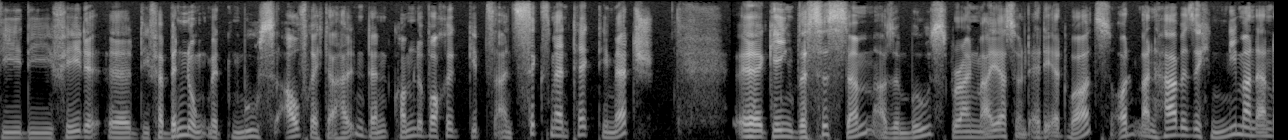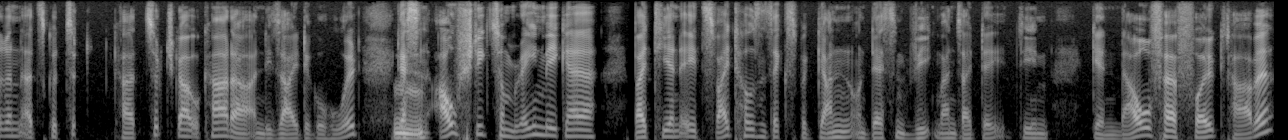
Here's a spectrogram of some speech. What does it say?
die, die, Fede, äh, die Verbindung mit Moose aufrechterhalten, denn kommende Woche gibt es ein Six-Man-Tag-Team-Match äh, gegen The System, also Moose, Brian Myers und Eddie Edwards. Und man habe sich niemand anderen als Katsuchika Okada an die Seite geholt, mhm. dessen Aufstieg zum Rainmaker bei TNA 2006 begann und dessen Weg man seitdem genau verfolgt habe.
